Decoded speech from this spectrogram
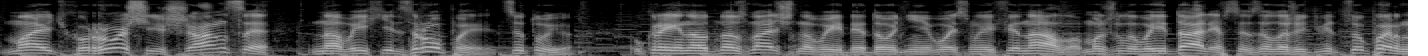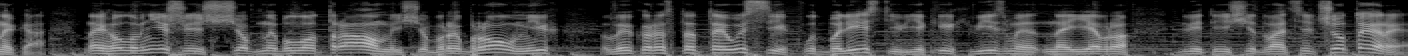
мають хороші шанси на вихід з групи. Цитую. Україна однозначно вийде до однієї восьмої фіналу. Можливо, і далі все залежить від суперника. Найголовніше, щоб не було травм і щоб Ребров міг використати усіх футболістів, яких візьме на євро 2024.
